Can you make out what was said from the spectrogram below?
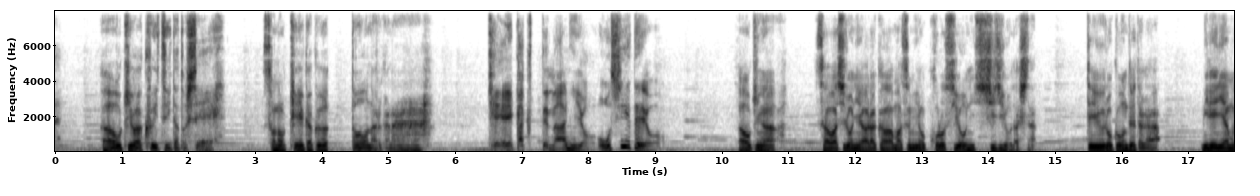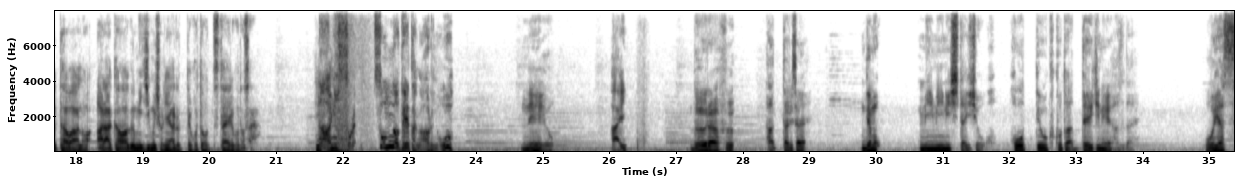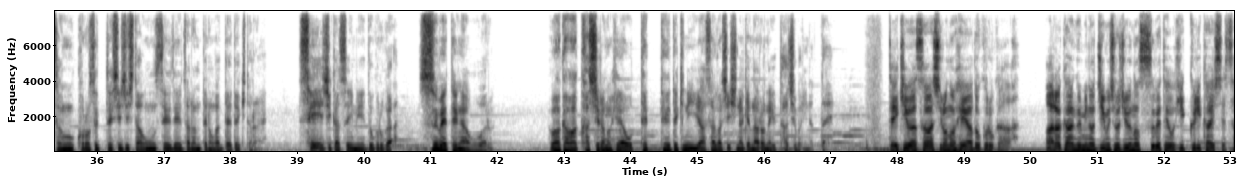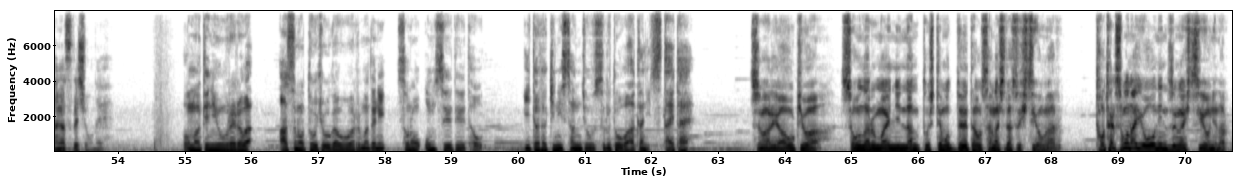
青木は食いついたとしてその計画どうなるかな。計画って何よ？教えてよ。青木が沢城に荒川真澄を殺すように指示を出した。っていう録音データがミレニアムタワーの荒川組事務所にあるってことを伝えることさ。何それ？そんなデータがあるの？ねえよ。はい？ブラフはったりさでも耳にした以上放っておくことはできねえはずだ。おやっさんを殺せって指示した音声データなんてのが出てきたら政治家生命どころか全てが終わる。若は頭の部屋を徹底的に家探ししなきゃならねえ立場になった。敵は沢城の部屋どころか荒川組の事務所中の全てをひっくり返して探すでしょうね。おまけに俺らは明日の投票が終わるまでにその音声データを頂きに参上すると若に伝えたい。つまり青木はそうなる前に何としてもデータを探し出す必要がある。とてつもない大人数が必要になる。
